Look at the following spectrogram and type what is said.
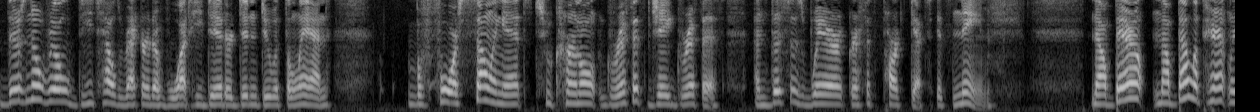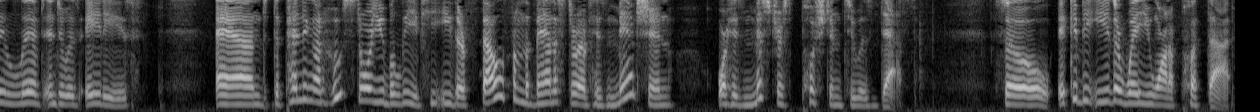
there's no real detailed record of what he did or didn't do with the land before selling it to Colonel Griffith J. Griffith, and this is where Griffith Park gets its name. Now, Bell, now Bell apparently lived into his 80s, and depending on whose story you believe, he either fell from the banister of his mansion or his mistress pushed him to his death. So it could be either way you want to put that.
